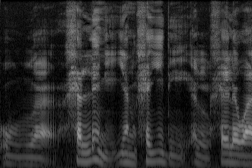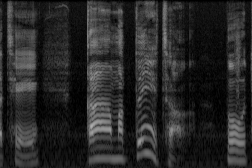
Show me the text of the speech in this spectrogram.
وخليني ينخيدي الخيلواتي. قامضيتا بوت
